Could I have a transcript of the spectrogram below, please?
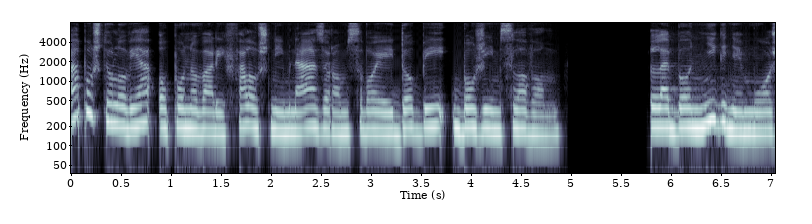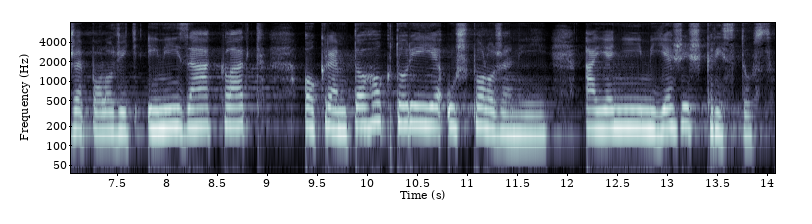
Apoštolovia oponovali falošným názorom svojej doby Božím slovom. Lebo nik nemôže položiť iný základ, okrem toho, ktorý je už položený, a je ním Ježiš Kristus.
